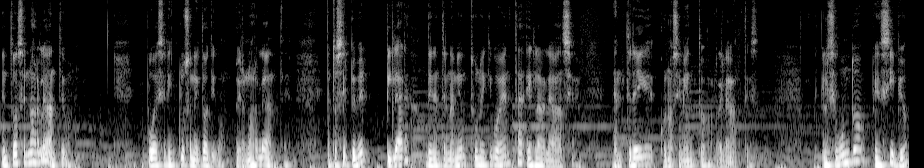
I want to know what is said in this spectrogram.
entonces no es relevante. Puede ser incluso anecdótico, pero no es relevante. Entonces el primer pilar del entrenamiento de un equipo de venta es la relevancia. Entregue conocimientos relevantes. El segundo principio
